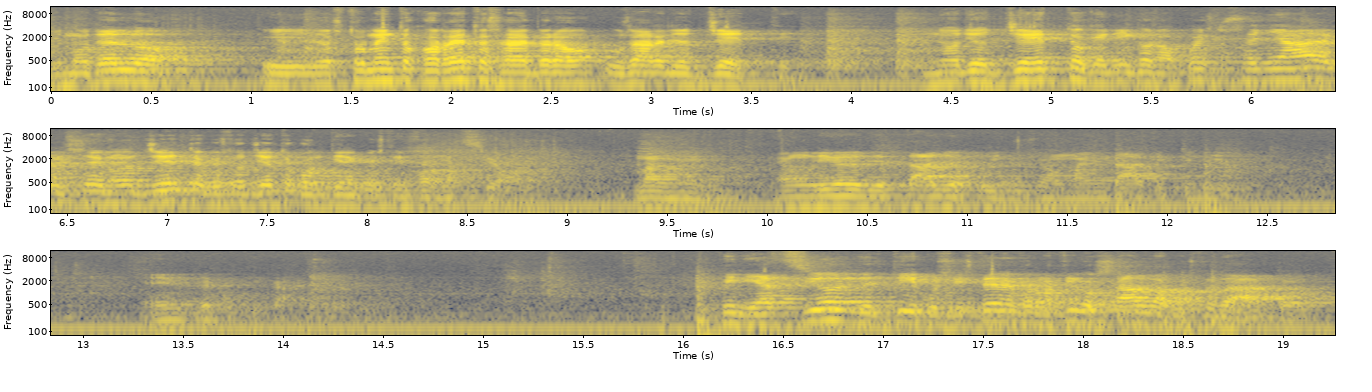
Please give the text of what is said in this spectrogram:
Il modello, lo strumento corretto sarebbero usare gli oggetti, i nodi oggetto che dicono questo segnale riceve un oggetto e questo oggetto contiene queste informazioni, ma è un livello di dettaglio a cui non siamo mai andati, quindi è complicato. Quindi azioni del tipo sistema informativo salva questo dato,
